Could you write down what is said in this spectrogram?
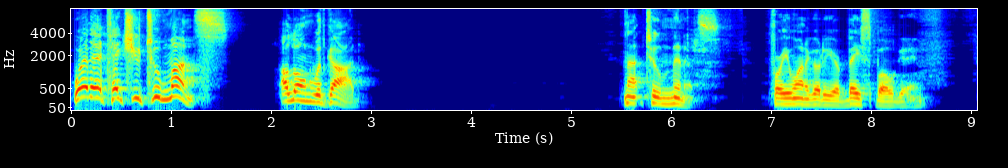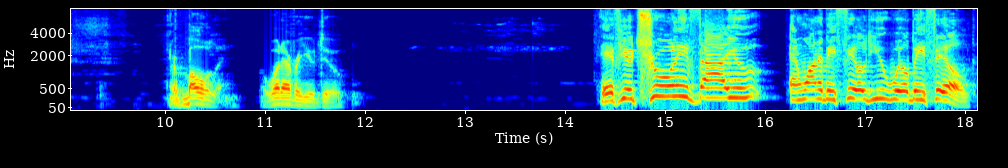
Whether it takes you two months alone with God, not two minutes before you want to go to your baseball game or bowling or whatever you do. If you truly value and want to be filled, you will be filled.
